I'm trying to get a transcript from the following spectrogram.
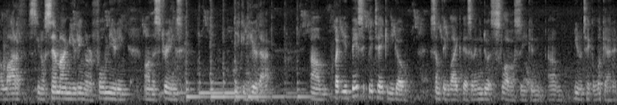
a lot of you know semi-muting or full muting on the strings. You can hear that. Um, but you'd basically take and you go something like this, and I'm going to do it slow so you can, um, you know, take a look at it.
